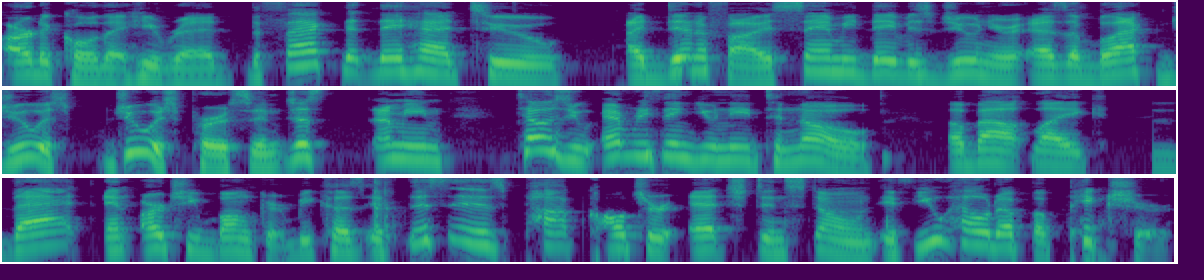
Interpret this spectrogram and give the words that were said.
article that he read. The fact that they had to identify Sammy Davis Jr. as a black Jewish Jewish person just, I mean, tells you everything you need to know about like that and Archie Bunker. Because if this is pop culture etched in stone, if you held up a picture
